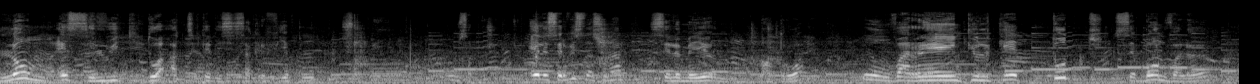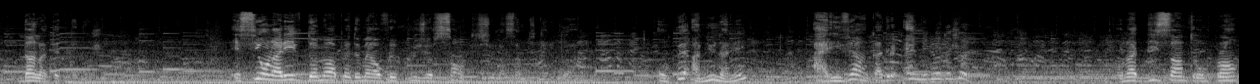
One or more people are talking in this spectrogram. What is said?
L'homme est celui qui doit accepter de se sacrifier pour son pays, pour sa progéniture. Et le service national, c'est le meilleur endroit où on va réinculquer toutes ces bonnes valeurs dans la tête de nos jeunes. Et si on arrive demain après-demain à ouvrir plusieurs centres sur l'ensemble du territoire, on peut en une année arriver à encadrer un million de jeunes. On a 10 centres, on prend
